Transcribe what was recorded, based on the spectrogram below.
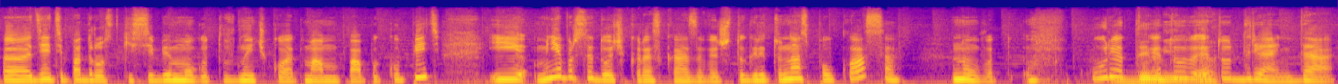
э, дети-подростки себе могут в нычку от мамы, папы купить, и мне просто дочка рассказывает, что, говорит, у нас полкласса ну вот курят Дымит, эту, да. эту дрянь, да.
